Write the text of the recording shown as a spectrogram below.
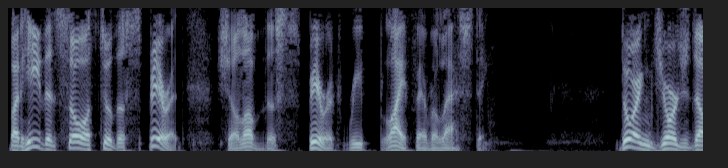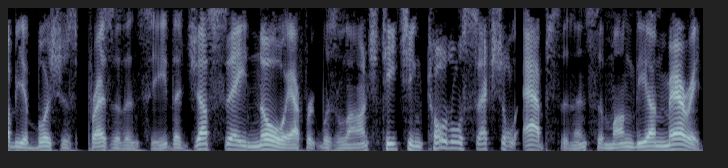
but he that soweth to the Spirit shall of the Spirit reap life everlasting. During George W. Bush's presidency, the Just Say No effort was launched, teaching total sexual abstinence among the unmarried.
